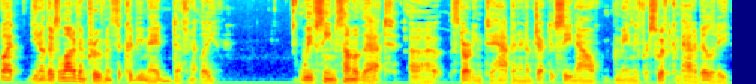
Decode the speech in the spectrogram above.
But, you know, there's a lot of improvements that could be made, definitely we've seen some of that uh, starting to happen in Objective C now, mainly for Swift compatibility,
